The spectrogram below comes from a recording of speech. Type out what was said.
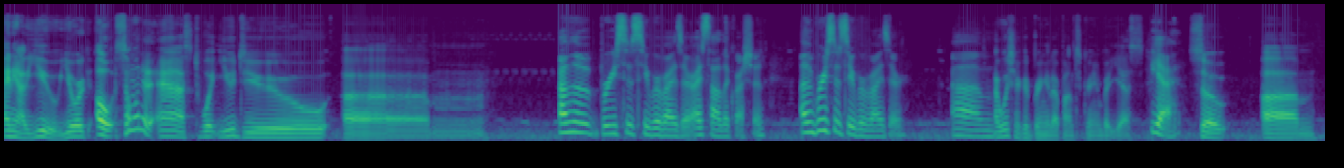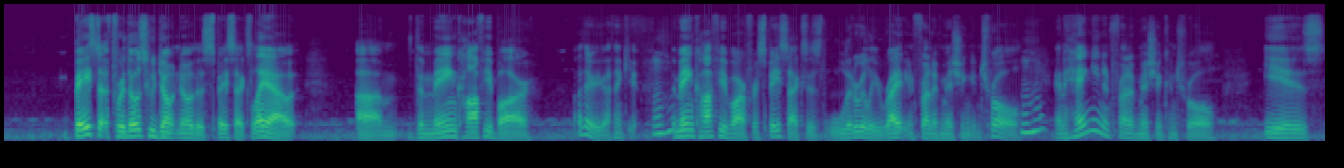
anyhow, you you're oh someone had asked what you do. Um, I'm the barista supervisor. I saw the question. I'm the barista supervisor. Um, I wish I could bring it up on screen, but yes. yeah. So, um, based on, for those who don't know the SpaceX layout, um, the main coffee bar. Oh, there you go. Thank you. Mm-hmm. The main coffee bar for SpaceX is literally right in front of Mission Control, Mm-hmm. and hanging in front of Mission Control is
